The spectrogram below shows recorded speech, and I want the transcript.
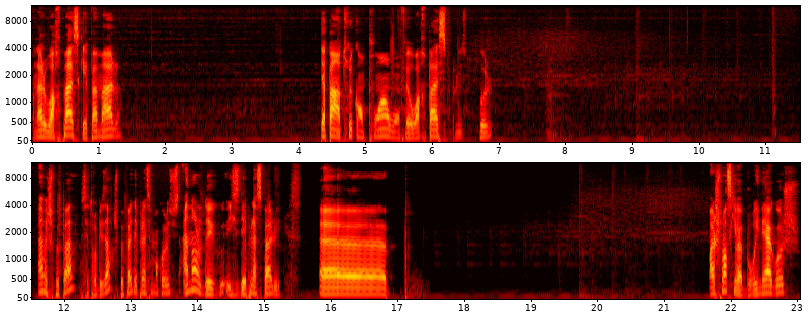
On a le Warpass qui est pas mal. Il n'y a pas un truc en point où on fait Warpass plus Ball Ah mais je peux pas C'est trop bizarre, je peux pas déplacer mon Colossus. Ah non, le il se déplace pas lui. Euh... Je pense qu'il va bourriner à gauche.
